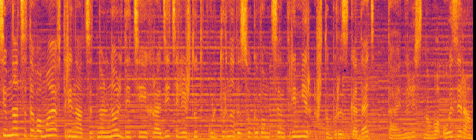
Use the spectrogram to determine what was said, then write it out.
17 мая в 13.00 детей и их родителей ждут в культурно-досуговом центре «Мир», чтобы разгадать тайны лесного озера.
